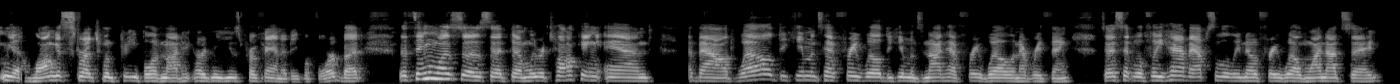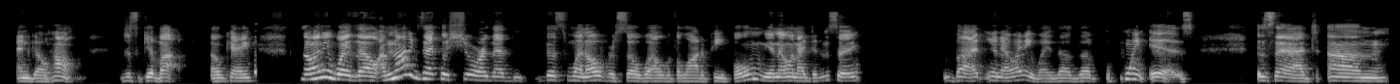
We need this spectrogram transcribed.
you know, longest stretch when people have not heard me use profanity before. But the thing was is that um, we were talking and about well, do humans have free will? Do humans not have free will and everything? So I said, well, if we have absolutely no free will, why not say and go home? Just give up. Okay. So anyway, though, I'm not exactly sure that this went over so well with a lot of people, you know, and I didn't say but you know anyway the the point is is that um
